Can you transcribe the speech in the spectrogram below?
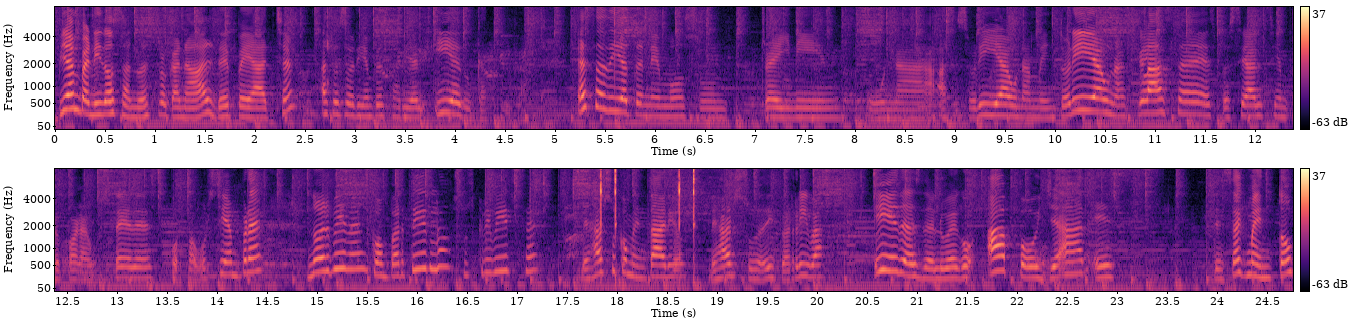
Bienvenidos a nuestro canal de PH, Asesoría Empresarial y Educativa. Este día tenemos un training, una asesoría, una mentoría, una clase especial siempre para ustedes. Por favor, siempre no olviden compartirlo, suscribirse, dejar su comentario, dejar su dedito arriba y desde luego apoyar este segmento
